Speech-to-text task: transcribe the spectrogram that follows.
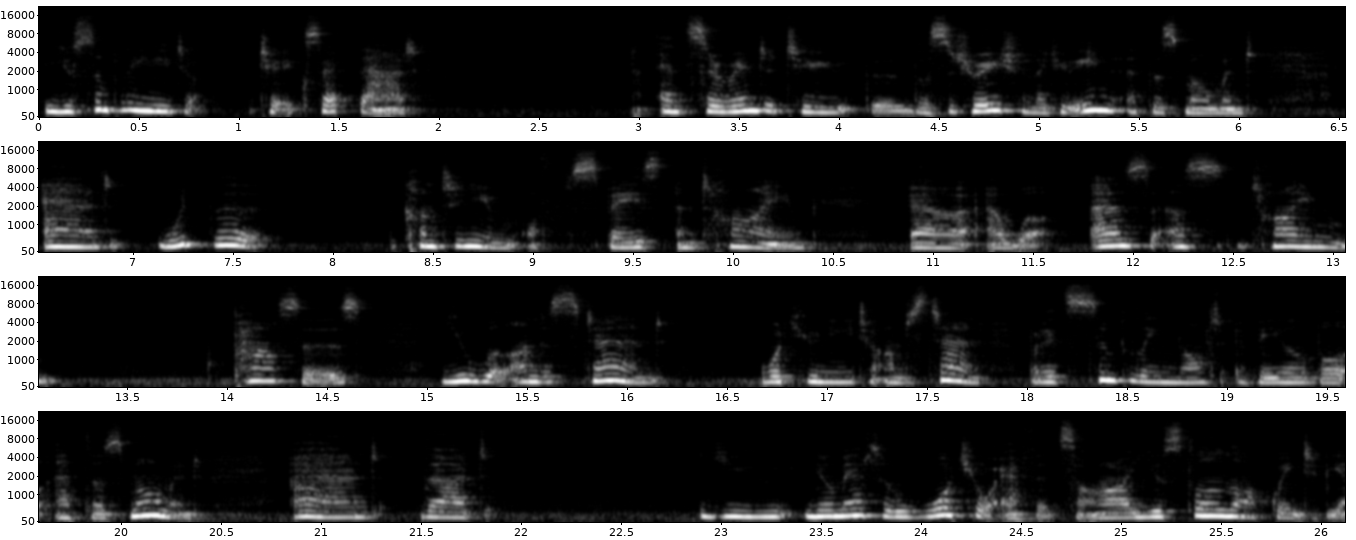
you simply need to, to accept that and surrender to the, the situation that you're in at this moment. And with the continuum of space and time, uh, uh, well, as as time passes, you will understand what you need to understand, but it's simply not available at this moment, and that you, no matter what your efforts are, you're still not going to be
